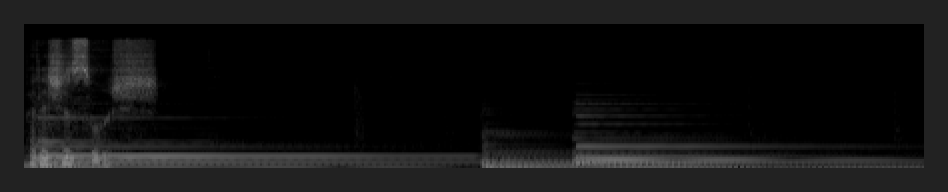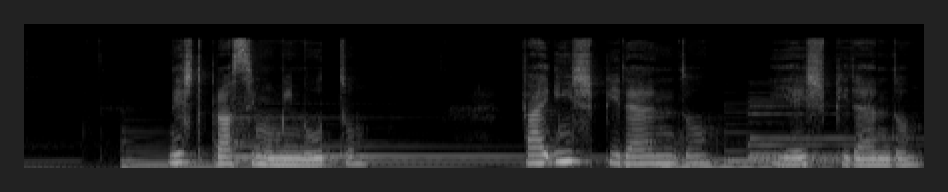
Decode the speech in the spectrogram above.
para Jesus. Neste próximo minuto, vai inspirando e expirando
